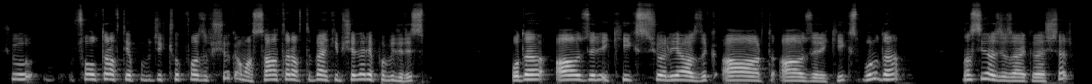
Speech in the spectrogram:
Şu sol tarafta yapabilecek çok fazla bir şey yok ama sağ tarafta belki bir şeyler yapabiliriz. O da a üzeri 2x şöyle yazdık. a artı a üzeri 2x. Bunu da nasıl yazacağız arkadaşlar?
